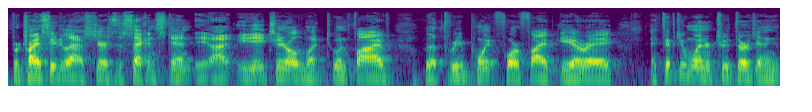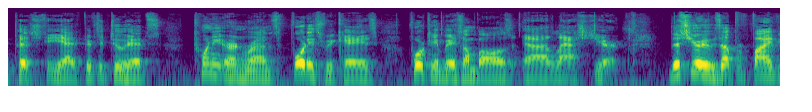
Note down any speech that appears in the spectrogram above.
For Tri City last year, it's the second stint. Uh, the 18 year old went two and five with a 3.45 ERA and 51 and two thirds innings pitched. He had 52 hits, 20 earned runs, 43 Ks, 14 base on balls uh, last year. This year he was up for five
